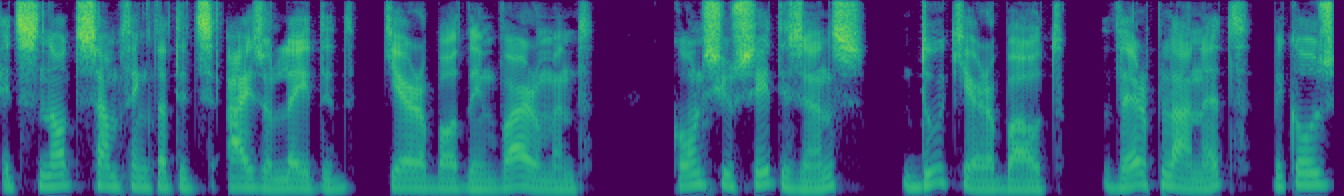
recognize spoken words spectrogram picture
It's not something that it's isolated, care about the environment. Conscious citizens do care about their planet because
